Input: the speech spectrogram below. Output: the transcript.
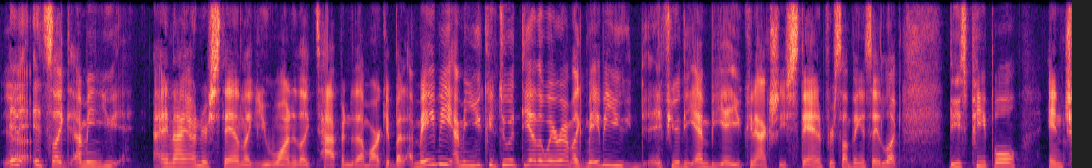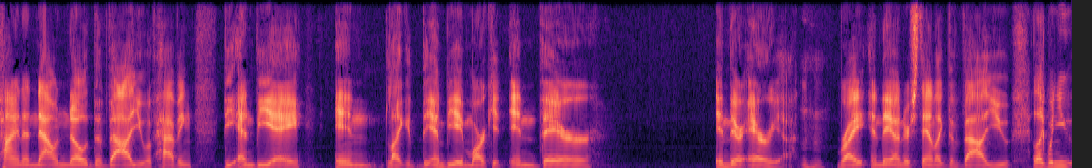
Yeah. And it's like I mean you and I understand like you want to like tap into that market, but maybe I mean you could do it the other way around. Like maybe you if you're the NBA, you can actually stand for something and say, look, these people in China now know the value of having the NBA in like the NBA market in their in their area, right? And they understand like the value. Like when you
